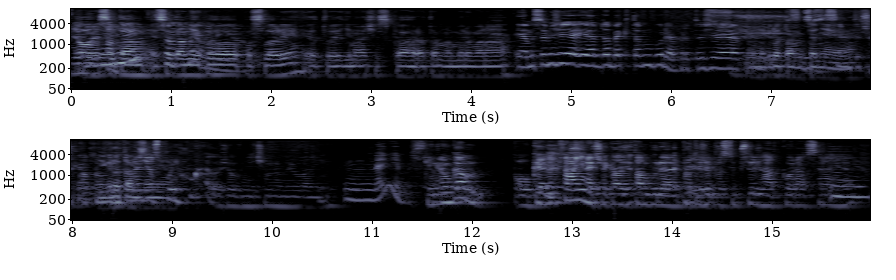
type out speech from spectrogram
Jo, jestli tam, jestli jsou tam někoho jo. poslali, je to jediná česká hra tam nominovaná. Já myslím, že Jarda Beck tam bude, protože... Někdo tam za si ně s ním je. Potom Někdo někdo tam tam není aspoň chuchel, že jo, v něčem nominovaný. Není, myslím. Kingdom Come, OK, to bych tam ani nečekal, že tam bude, protože prostě příliš hardcore asi na ně, Mm.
